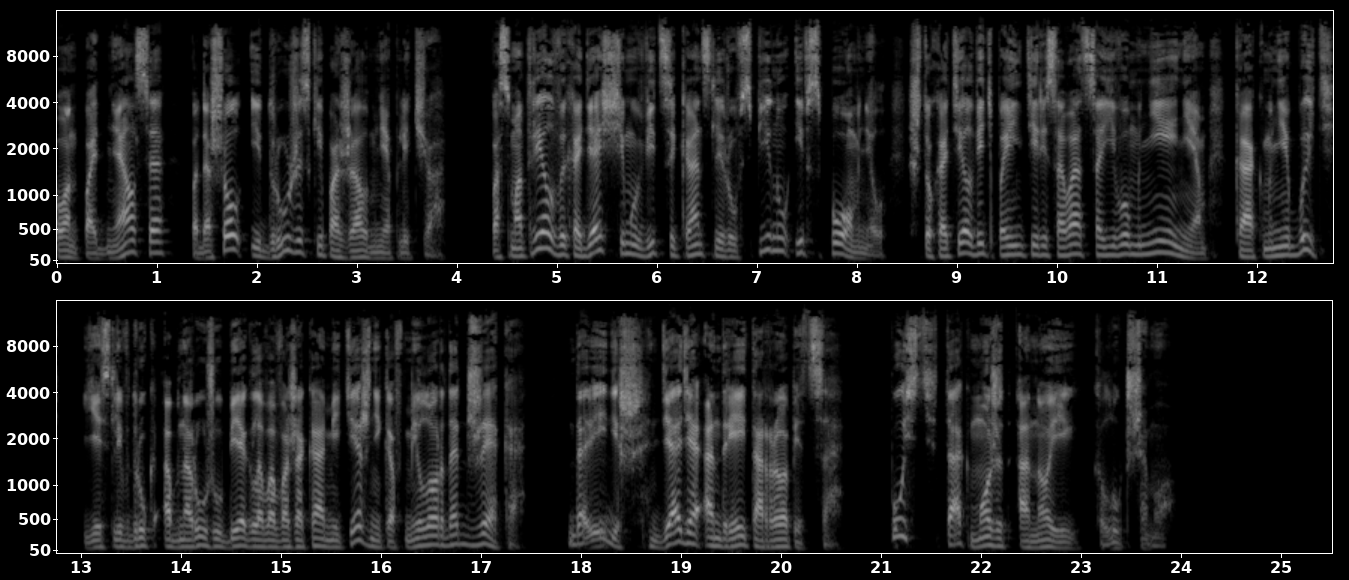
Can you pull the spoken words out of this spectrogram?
Он поднялся, подошел и дружески пожал мне плечо. Посмотрел выходящему вице-канцлеру в спину и вспомнил, что хотел ведь поинтересоваться его мнением, как мне быть, если вдруг обнаружу беглого вожака мятежников милорда Джека. Да видишь, дядя Андрей торопится. Пусть так может оно и к лучшему.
